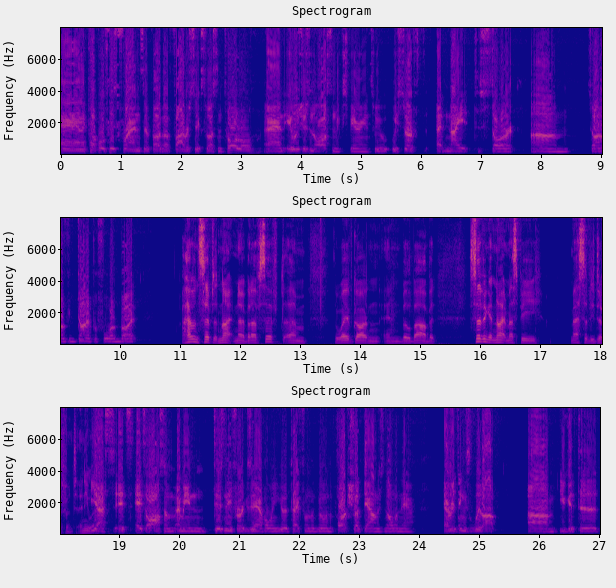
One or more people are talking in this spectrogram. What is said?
and a couple of his friends. There were probably about five or six of us in total, and it was just an awesome experience. We we surfed at night to start. Um, so I don't know if you've done it before, but I haven't surfed at night, no, but I've surfed um, the Wave Garden in Bilbao. But surfing at night must be massively different anyway. yes, it's it's awesome. I mean, Disney, for example, when you go to Typhoon Lagoon, the park shut down. There's no one there. Everything's lit up. Um, you get to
